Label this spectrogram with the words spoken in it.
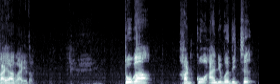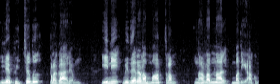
തയ്യാറായത്. തുക ഹഡ്കോ അനുവദിച്ച് ലഭിച്ചത് പ്രകാരം ഇനി വിതരണം മാത്രം നടന്നാൽ മതിയാകും.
